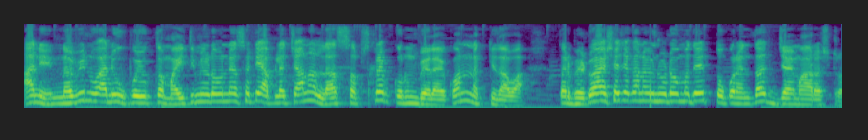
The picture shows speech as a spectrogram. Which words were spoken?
आणि नवीन आणि उपयुक्त माहिती मिळवण्यासाठी आपल्या चॅनलला सबस्क्राईब करून बेल आयकॉन नक्की दावा तर भेटूया अशाच एका नवीन व्हिडिओमध्ये. तोपर्यंत जय महाराष्ट्र.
